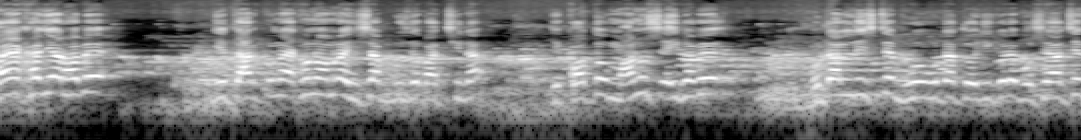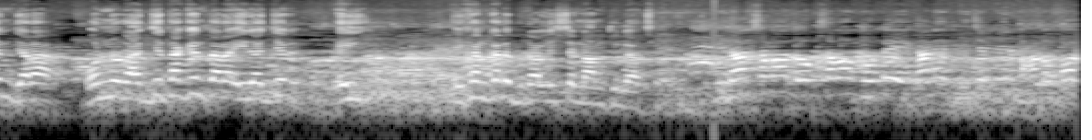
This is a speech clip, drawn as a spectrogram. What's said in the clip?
কয়েক হাজার হবে যে তার কোনো এখনও আমরা হিসাব বুঝতে পারছি না যে কত মানুষ এইভাবে ভোটার লিস্টে ভুয়ো ভোটার তৈরি করে বসে আছেন যারা অন্য রাজ্যে থাকেন তারা এই রাজ্যের এই এখানকার ভোটার লিস্টের নাম তুলে আছে বিধানসভা লোকসভা ভোটে এখানে বিজেপির ভালো ফল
